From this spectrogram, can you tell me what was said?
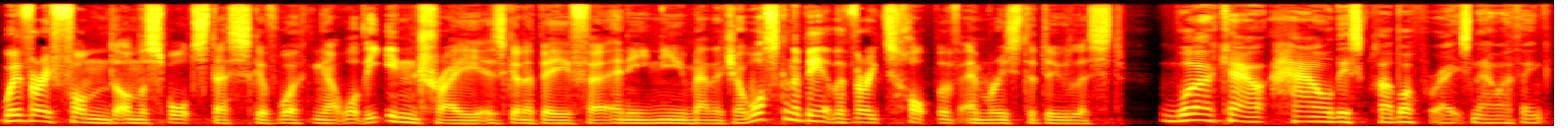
We're very fond on the sports desk of working out what the in tray is going to be for any new manager. What's going to be at the very top of Emery's to do list? Work out how this club operates now. I think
